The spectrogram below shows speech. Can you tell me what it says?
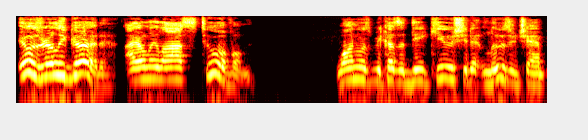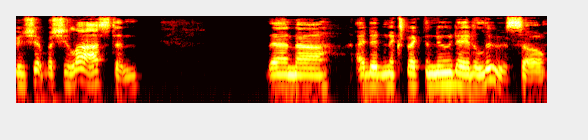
it was really good. I only lost two of them. One was because of DQ; she didn't lose her championship, but she lost, and then uh, I didn't expect the New Day to lose. So,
